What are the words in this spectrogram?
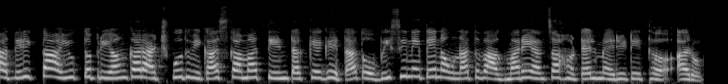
अतिरिक्त आयुक्त प्रियंका राजपूत विकास कामात तीन टक्के घेतात. ओबीसी नेते नवनाथ वाघमारे यांचा हॉटेल मेरिट इथं आरोप.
